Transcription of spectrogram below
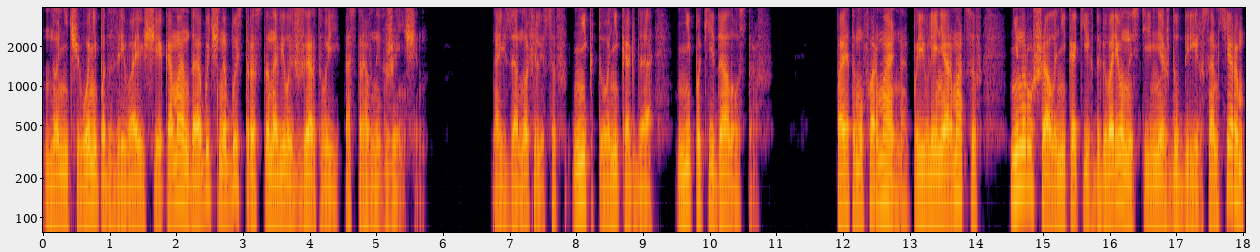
но ничего не подозревающая команда обычно быстро становилась жертвой островных женщин. А из анофилисов никто никогда не покидал остров. Поэтому формально появление арматцев не нарушало никаких договоренностей между Дрир-Самхером и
